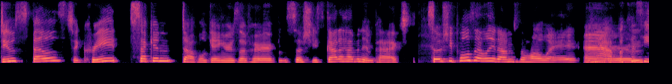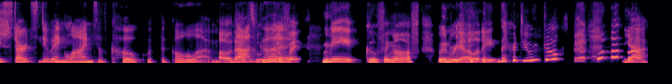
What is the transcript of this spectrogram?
do spells to create second doppelgangers of her. So she's gotta have an impact. So she pulls Eliot out into the hallway and Yeah, because he starts doing lines of coke with the golem. Oh, that's not good. goofing- me goofing off. In reality, they're doing coke. yeah.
